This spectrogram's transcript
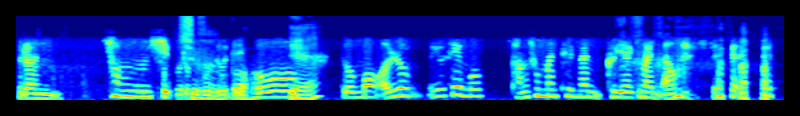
그런 형식으로 식으로, 보도되고 어허. 예. 또뭐 언론 요새 뭐 방송만 틀면 그 이야기만 나오는데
